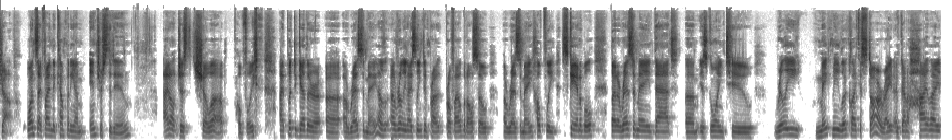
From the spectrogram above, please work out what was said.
job. Once I find the company I'm interested in, I don't just show up, hopefully. I put together a, a resume, a, a, really nice LinkedIn pro- profile, but also a resume, hopefully scannable, but a resume that um, is going to really make me look like a star, right? I've got to highlight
